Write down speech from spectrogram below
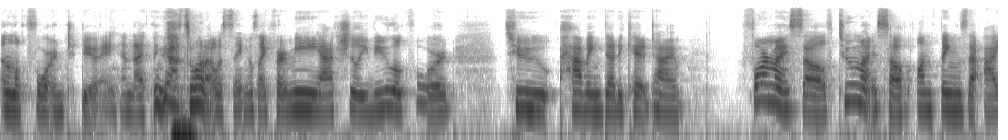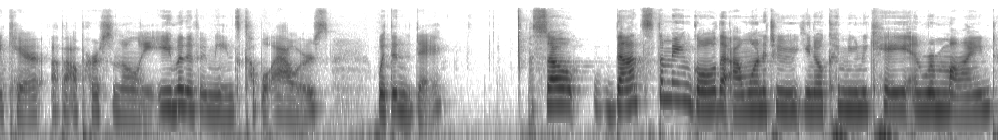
and look forward to doing. And I think that's what I was saying. It's like for me, I actually do look forward to having dedicated time for myself, to myself on things that I care about personally, even if it means a couple hours within the day. So that's the main goal that I wanted to, you know, communicate and remind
